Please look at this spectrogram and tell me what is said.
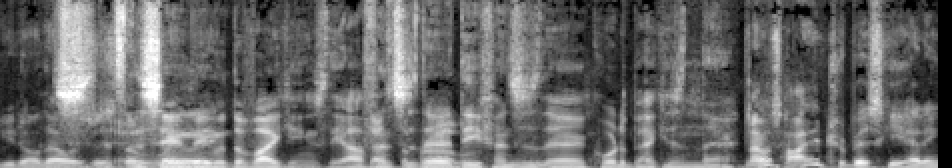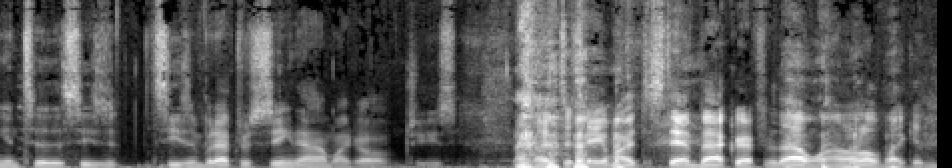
You know that was just It's a the same really- thing with the Vikings. The offense the is there, problem. defense is there, quarterback isn't there. I was high on Trubisky heading into the season, season, but after seeing that, I'm like, oh, jeez. I have to take. I might have to stand back after that one. I don't know if I can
